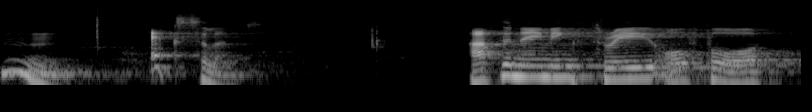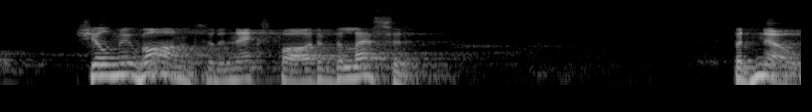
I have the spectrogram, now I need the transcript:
hmm, excellent. After naming three or four, she'll move on to the next part of the lesson. But no,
